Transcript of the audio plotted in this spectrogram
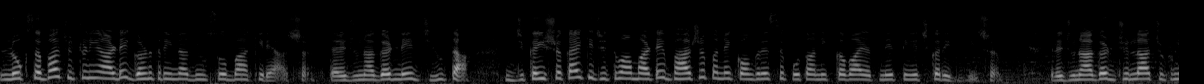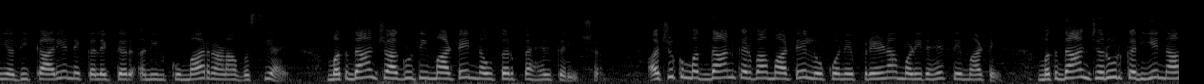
લોકસભા ચૂંટણી આડે ગણતરીના દિવસો બાકી રહ્યા છે. ત્યારે જૂનાગઢને જીવતા કહી શકાય કે જીતવા માટે ભાજપ અને કોંગ્રેસે પોતાની કવાયતને તેજ કરી દીધી છે. ત્યારે જૂનાગઢ જિલ્લા ચૂંટણી અધિકારી અને કલેક્ટર અનિલ કુમાર રાણા વસિયાએ મતદાન જાગૃતિ માટે નવતર પહેલ કરી છે. અચૂક મતદાન કરવા માટે લોકોને પ્રેરણા મળી રહે તે માટે મતદાન જરૂર કરીએ ના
